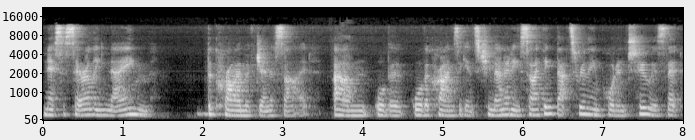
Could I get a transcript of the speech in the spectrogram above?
necessarily name the crime of genocide um, or the or the crimes against humanity. So I think that's really important too. Is that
